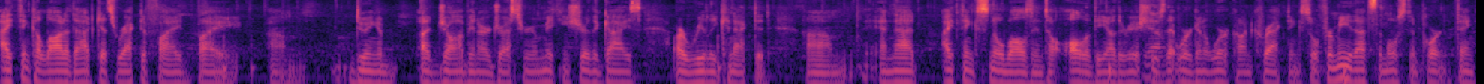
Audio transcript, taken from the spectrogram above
I think a lot of that gets rectified by um, doing a, a job in our dressing room, making sure the guys are really connected, um, and that I think snowballs into all of the other issues Yeah. that we're going to work on correcting. So for me, that's the most important thing:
